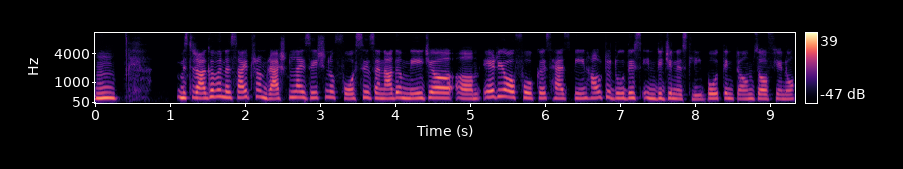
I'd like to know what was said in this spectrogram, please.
Mm. Mr. Raghavan, aside from rationalization of forces, another major um, area of focus has been how to do this indigenously, both in terms of, you know,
